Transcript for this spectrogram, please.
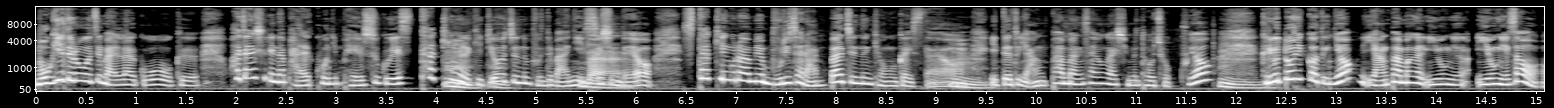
모기 들어오지 말라고 그 화장실이나 발코니 배수구에 스타킹을 음, 이렇게 끼워주는 분들 많이 네. 있으신데요. 스타킹으로 하면 물이 잘 안 빠지는 경우가 있어요. 음. 이때도 양파망 사용하시면 더 좋고요. 음. 그리고 또 있거든요. 이 양파망을 이용해, 이용해 서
